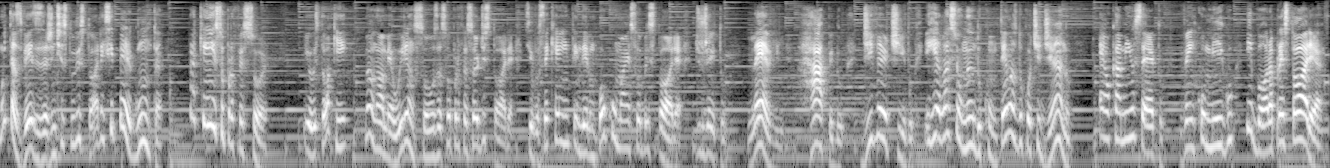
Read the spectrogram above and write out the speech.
Muitas vezes a gente estuda história e se pergunta: para que isso, professor? Eu estou aqui. Meu nome é William Souza, sou professor de história. Se você quer entender um pouco mais sobre história de um jeito leve, rápido, divertido e relacionando com temas do cotidiano, é o caminho certo. Vem comigo e bora pra história!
